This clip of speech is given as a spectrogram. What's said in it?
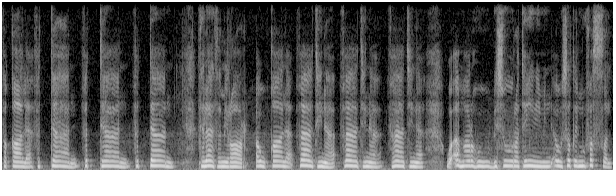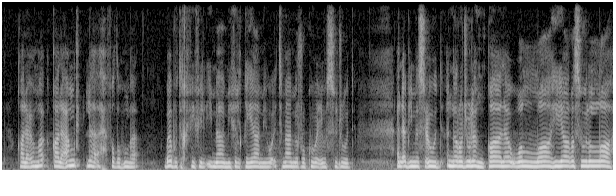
فقال فتان فتان فتان. ثلاث مرار أو قال فاتنا فاتنا فاتنا. وأمره بسورتين من أوسط المفصل. قال, عمر قال عمرو لا أحفظهما. باب تخفيف الإمام في القيام وإتمام الركوع والسجود. عن أبي مسعود أن رجلا قال والله يا رسول الله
